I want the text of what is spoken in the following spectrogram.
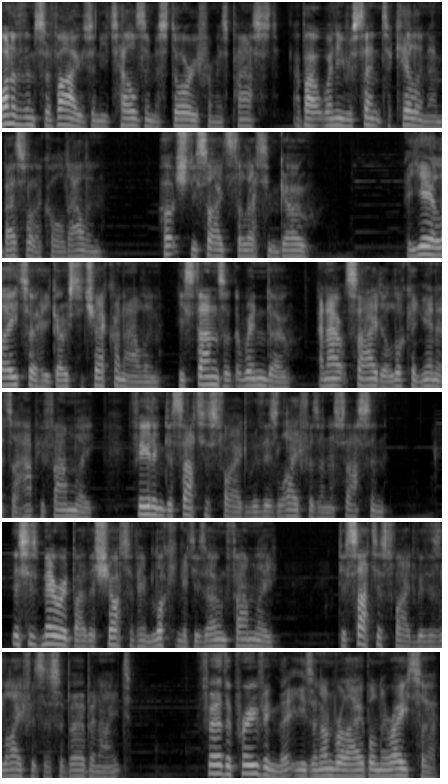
One of them survives and he tells him a story from his past about when he was sent to kill an embezzler called Alan. Hutch decides to let him go. A year later, he goes to check on Alan. He stands at the window, an outsider looking in at a happy family, feeling dissatisfied with his life as an assassin. This is mirrored by the shot of him looking at his own family, dissatisfied with his life as a suburbanite. Further proving that he is an unreliable narrator,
